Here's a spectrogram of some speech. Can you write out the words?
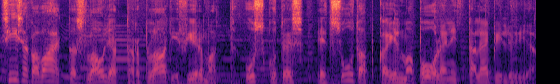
siis aga vahetas lauljatar plaadifirmat, uskudes, et suudab ka ilma Polenita läbi lüüa.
